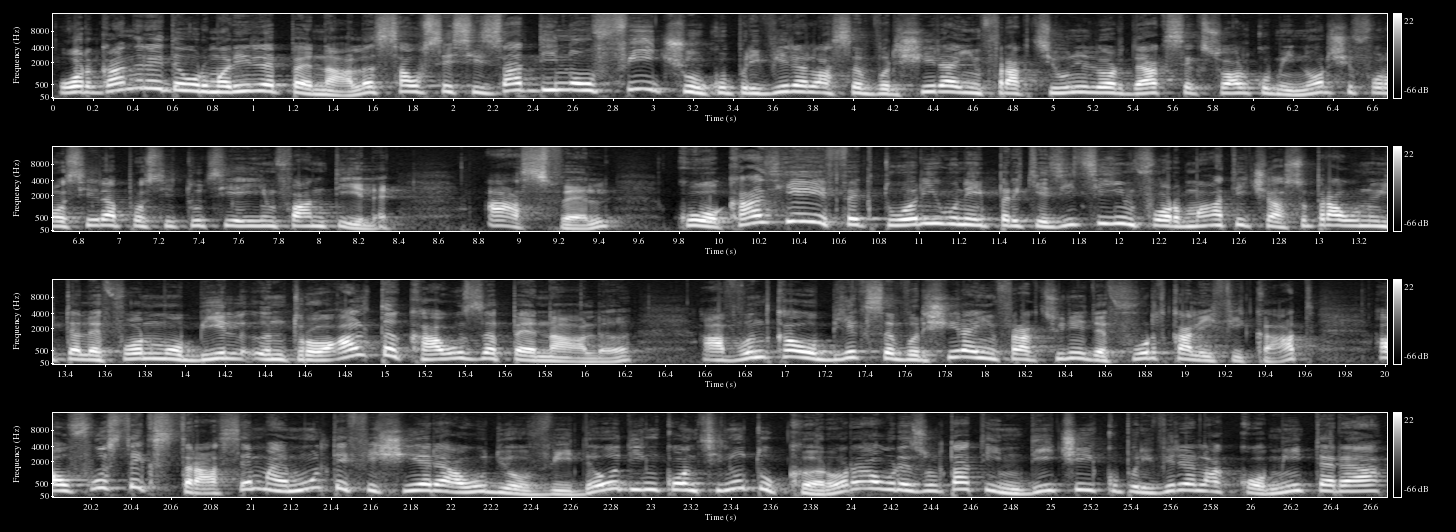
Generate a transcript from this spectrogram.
organele de urmărire penală s-au sesizat din oficiu cu privire la săvârșirea infracțiunilor de act sexual cu minori și folosirea prostituției infantile. Astfel, cu ocazia efectuării unei percheziții informatice asupra unui telefon mobil într-o altă cauză penală, având ca obiect săvârșirea infracțiunii de furt calificat, au fost extrase mai multe fișiere audio-video din conținutul cărora au rezultat indicii cu privire la comiterea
